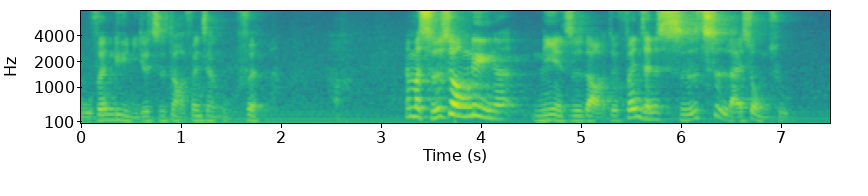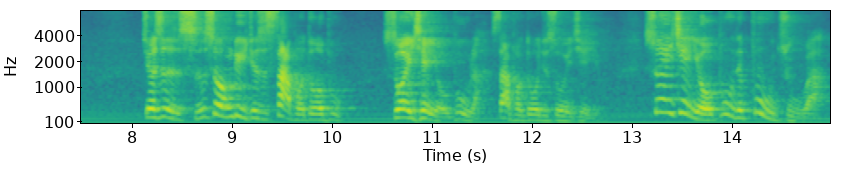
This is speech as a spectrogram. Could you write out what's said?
五分律，你就知道分成五份了。啊，那么十诵律呢？你也知道，就分成十次来送出。就是十诵律，就是萨婆多部，说一切有部啦。萨婆多就说一切有，说一切有部的部主啊，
